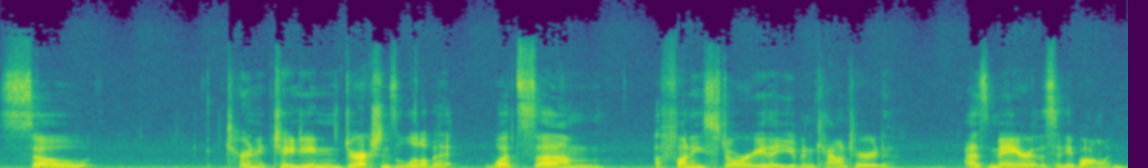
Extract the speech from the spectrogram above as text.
So, turning changing directions a little bit. What's um, a funny story that you've encountered as mayor of the city of Ballwin?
